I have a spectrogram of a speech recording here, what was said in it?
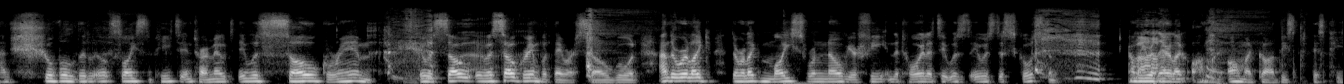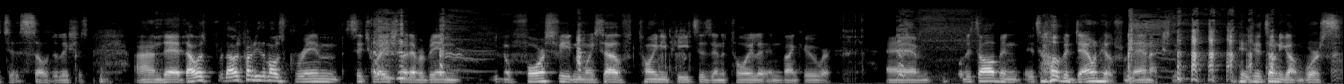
and shovel the little slice of pizza into our mouth. It was so grim. It was so it was so grim, but they were so good. And there were like there were like mice running over your feet in the toilets. It was it was disgusting. And we were there like, oh my, oh my god, this this pizza is so delicious. And uh, that was that was probably the most grim situation I'd ever been. You know, force feeding myself tiny pizzas in a toilet in Vancouver. Um, but it's all been it's all been downhill from then. Actually, it, it's only gotten worse.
